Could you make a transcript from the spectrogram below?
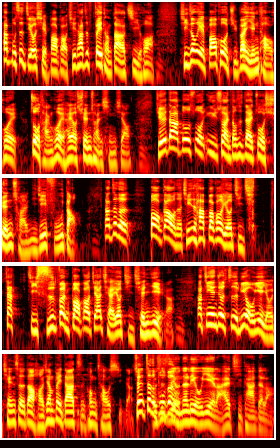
他不是只有写报告，其实它是非常大的计划，其中也包括举办研讨会、座谈会，还有宣传行销，绝大多数的预算都是在做宣传以及辅导。那这个报告呢，其实它报告有几千。加几十份报告加起来有几千页啊，那今天就是六页有牵涉到，好像被大家指控抄袭的，所以这个部分有那六页啦，还有其他的啦。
